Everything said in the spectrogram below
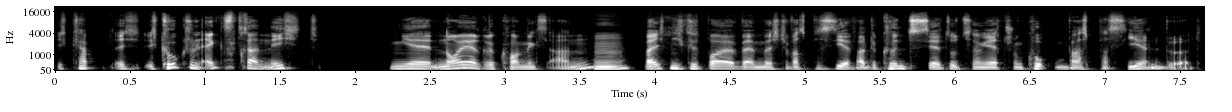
ich, hab- ich, ich gucke schon extra nicht mir neuere Comics an, Mhm. weil ich nicht gespoilert werden möchte, was passiert. Weil du könntest ja sozusagen jetzt schon gucken, was passieren wird.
